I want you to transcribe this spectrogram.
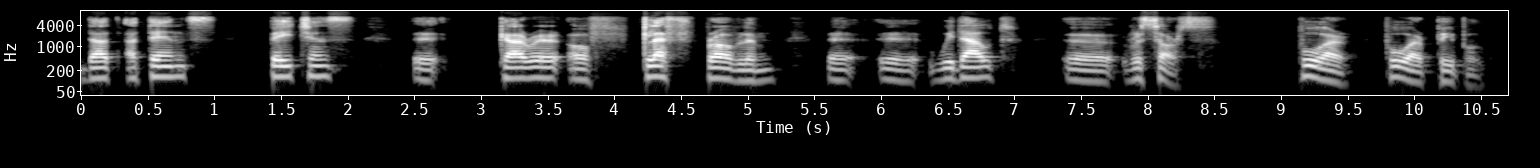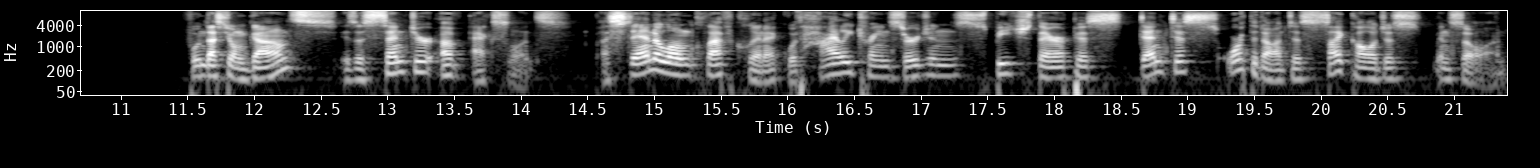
that attends patients uh, carrier of cleft problem uh, uh, without uh, resource, poor, poor people. Fundación Gantz is a center of excellence a standalone cleft clinic with highly trained surgeons, speech therapists, dentists, orthodontists, psychologists, and so on.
